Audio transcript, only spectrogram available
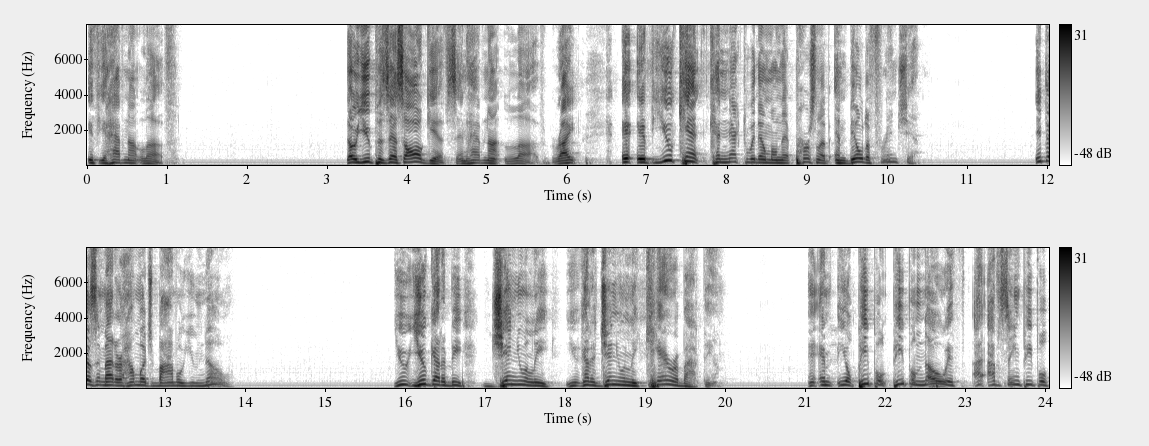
if you have not love, though you possess all gifts and have not love, right? If you can't connect with them on that personal and build a friendship, it doesn't matter how much Bible you know. You you got to be genuinely you got to genuinely care about them. And, and, you know, people people know if I, I've seen people,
